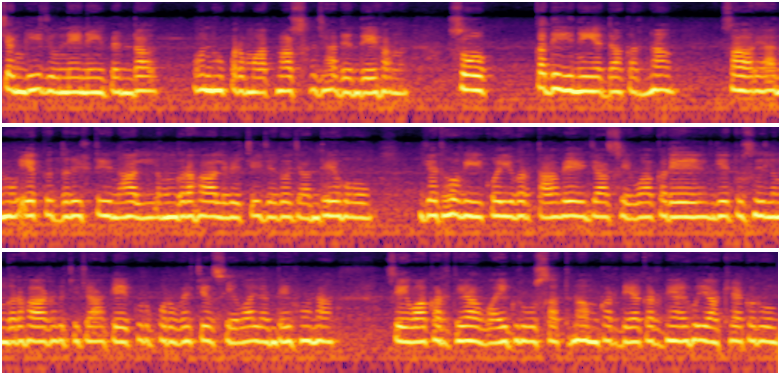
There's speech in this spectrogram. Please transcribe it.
ਚੰਗੀ ਜੁਨੇ ਨਹੀਂ ਪੈਂਦਾ। ਉਹਨੂੰ ਪਰਮਾਤਮਾ ਸਜ਼ਾ ਦਿੰਦੇ ਹਨ। ਸੋ ਕਦੀ ਨਹੀਂ ਏਦਾਂ ਕਰਨਾ। ਸਾਰਿਆਂ ਨੂੰ ਇੱਕ ਦ੍ਰਿਸ਼ਟੀ ਨਾਲ ਲੰਗਰ ਹਾਲ ਵਿੱਚ ਜਦੋਂ ਜਾਂਦੇ ਹੋ ਜਦੋਂ ਵੀ ਕੋਈ ਵਰਤਾਵੇ ਜਾਂ ਸੇਵਾ ਕਰੇ, ਜੇ ਤੁਸੀਂ ਲੰਗਰ ਹਾਲ ਵਿੱਚ ਜਾ ਕੇ ਗੁਰਪੁਰਬ ਵਿੱਚ ਸੇਵਾ ਲੈਂਦੇ ਹੋ ਨਾ, ਸੇਵਾ ਕਰਦਿਆਂ ਵਾਹਿਗੁਰੂ, ਸਤਨਾਮ ਕਰਦਿਆਂ ਕਰਦਿਆਂ ਇਹੋ ਹੀ ਆਖਿਆ ਕਰੋ,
